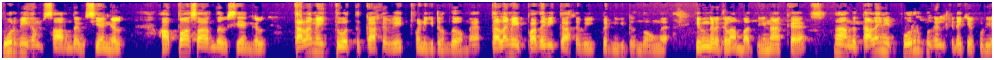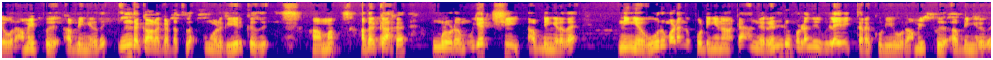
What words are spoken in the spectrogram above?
பூர்வீகம் சார்ந்த விஷயங்கள் அப்பா சார்ந்த விஷயங்கள் தலைமைத்துவத்துக்காக வெயிட் பண்ணிக்கிட்டு இருந்தவங்க தலைமை பதவிக்காக வெயிட் பண்ணிக்கிட்டு இருந்தவங்க இவங்களுக்கெல்லாம் பார்த்தீங்கன்னாக்க அந்த தலைமை பொறுப்புகள் கிடைக்கக்கூடிய ஒரு அமைப்பு அப்படிங்கிறது இந்த காலகட்டத்தில் உங்களுக்கு இருக்குது. ஆமாம் அதற்காக உங்களோட முயற்சி அப்படிங்கிறத நீங்கள் ஒரு மடங்கு போட்டிங்கன்னாக்கா அங்கே ரெண்டு மடங்கு விளைவை தரக்கூடிய ஒரு அமைப்பு அப்படிங்கிறது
